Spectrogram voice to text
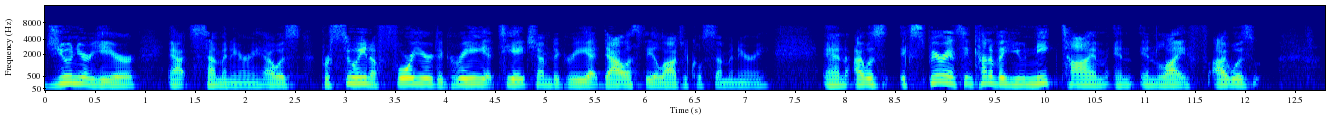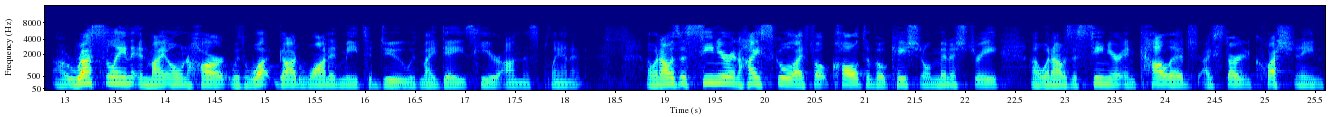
junior year at seminary. I was pursuing a four-year degree at THM degree at Dallas Theological Seminary. And I was experiencing kind of a unique time in, in life. I was uh, wrestling in my own heart with what God wanted me to do with my days here on this planet. Uh, when I was a senior in high school, I felt called to vocational ministry. Uh, when I was a senior in college, I started questioning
